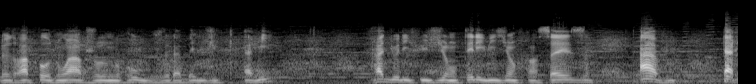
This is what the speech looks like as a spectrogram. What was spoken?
le drapeau noir, jaune, rouge de la Belgique amie. Radiodiffusion, télévision française, à vous, Paris.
